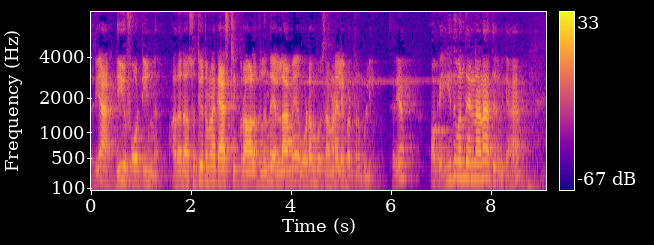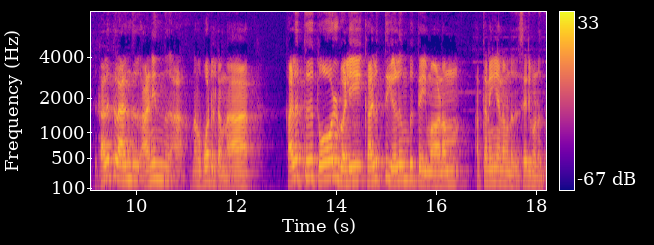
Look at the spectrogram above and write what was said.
சரியா? டியூ ஃபோர்டீன்னு அதை நான் சுற்றி விட்டோம்னா கேஸ்ட்ரிக் ப்ராப்ளத்துலேருந்து எல்லாமே உடம்பு சமநிலைப்படுத்துகிற புள்ளி. சரியா? ஓகே இது வந்து என்னன்னா திரும்பிக்க. கழுத்தில் அணிந்து அணிந்து நம்ம போட்டுக்கிட்டோம்னா கழுத்து தோல் வலி கழுத்து எலும்பு தேய்மானம் அத்தனையும் என்ன பண்ணுது? சரி பண்ணுது.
